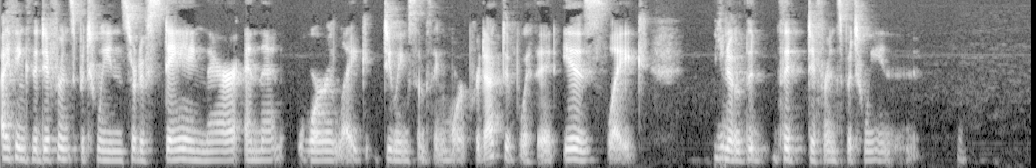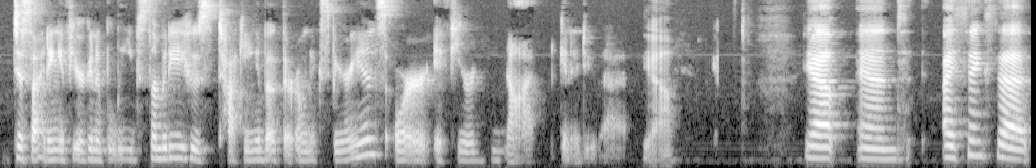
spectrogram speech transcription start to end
i think the difference between sort of staying there and then or like doing something more productive with it is like you know the the difference between deciding if you're going to believe somebody who's talking about their own experience or if you're not going to do that. Yeah. Yeah and i think that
